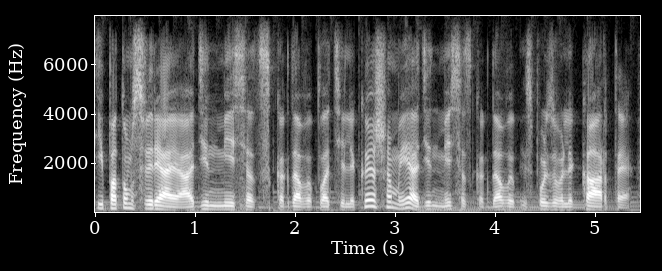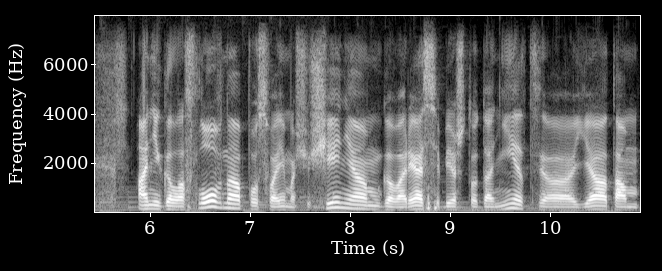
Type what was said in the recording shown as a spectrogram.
и потом сверяя один месяц, когда вы платили кэшем, и один месяц, когда вы использовали карты. А не голословно, по своим ощущениям, говоря себе, что да нет, э, я там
